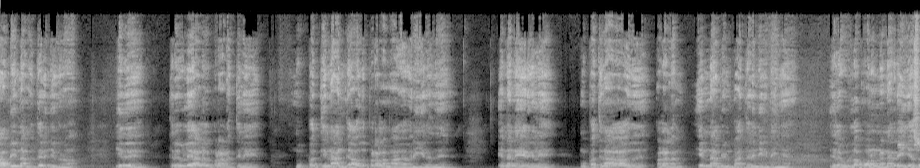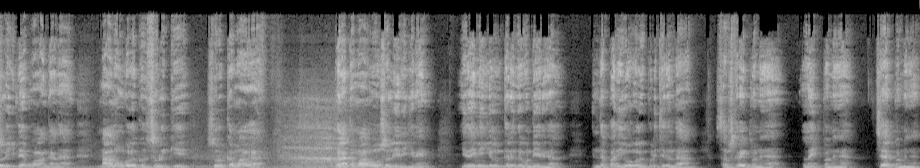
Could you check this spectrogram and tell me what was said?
அப்படின்னு நாம் தெரிஞ்சுக்கிறோம். இது திருவிளையாடல் புராணத்திலே முப்பத்தி நான்காவது படலமாக வருகிறது. என்ன நேயர்களே முப்பத்தி நாலாவது படலம் என்ன அப்படின்னு பார்த்து தெரிஞ்சுக்கிட்டீங்க? இதில் உள்ளே போனோம்னா நிறைய சொல்லிக்கிட்டே போகலாம் கதை. நான் உங்களுக்கு சுருக்கி சுருக்கமாக விளக்கமாகவும் சொல்லியிருக்கிறேன். இதை நீங்களும் தெரிந்து கொண்டீர்கள். இந்த பதிவு உங்களுக்கு பிடிச்சிருந்தா சப்ஸ்கிரைப் பண்ணுங்கள் லைக் பண்ணுங்கள் ஷேர் பண்ணுங்கள்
